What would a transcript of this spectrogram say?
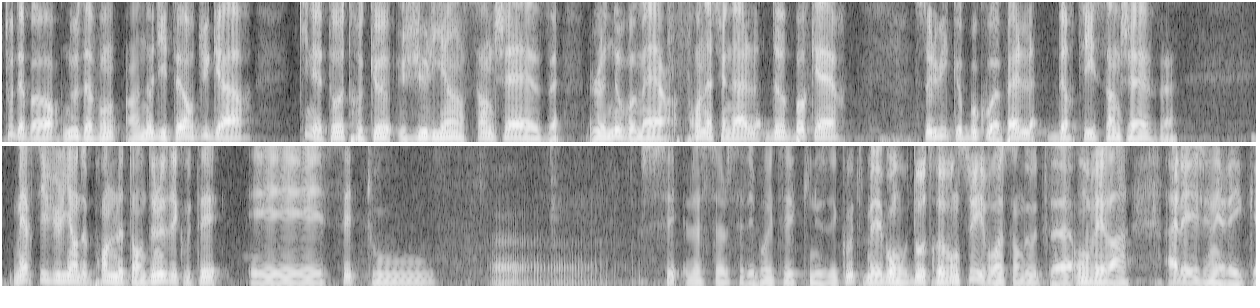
Tout d'abord, nous avons un auditeur du Gard qui n'est autre que Julien Sanchez, le nouveau maire Front National de Beaucaire, celui que beaucoup appellent Dirty Sanchez. Merci Julien de prendre le temps de nous écouter et c'est tout. Euh, c'est la seule célébrité qui nous écoute, mais bon, d'autres vont suivre sans doute, on verra. Allez, générique.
